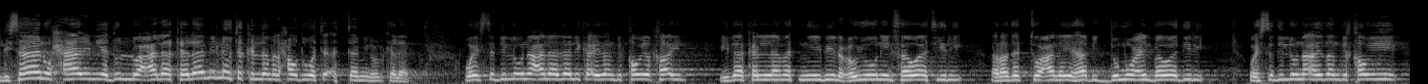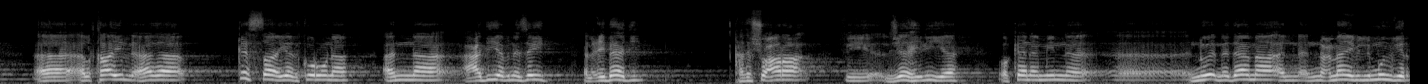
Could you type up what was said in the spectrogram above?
لسان حال يدل على كلام لو تكلم الحوض وتأتى منه الكلام. ويستدلون على ذلك أيضا بقول القائل إذا كلمتني بالعيون الفواتر رددت عليها بالدموع البوادر. ويستدلون أيضا بقول آه، القائل هذا قصة يذكرنا أن عدي بن زيد العبادي هذا الشعراء في الجاهلية وكان من آه، ندام النعمان بن المنذر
